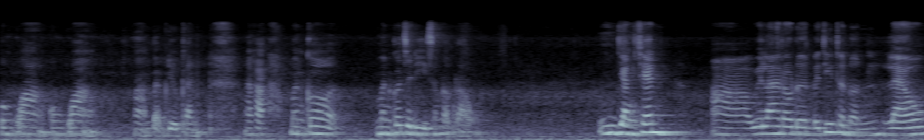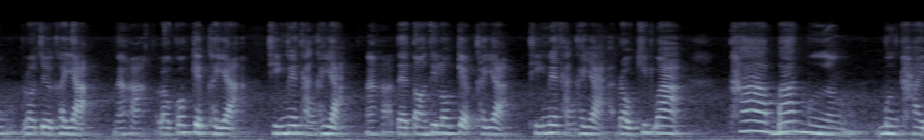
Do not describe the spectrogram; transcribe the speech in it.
กว้างๆกว้างๆ อ่าแบบเดียวกันนะคะ มันก็มันก็จะดีสำหรับเรา อย่างเช่นเวลาเราเดินไปที่ถนนแล้วเราเจอขยะนะคะ เราก็เก็บขยะทิ้งในถังขยะนะคะ แต่ตอนที่เราเก็บขยะทิ้งในถังขยะ เราคิดว่าถ้าบ้านเมืองเมืองไทย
